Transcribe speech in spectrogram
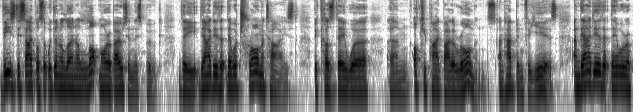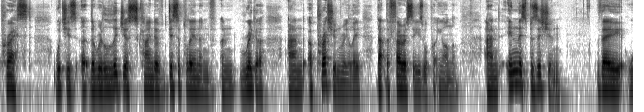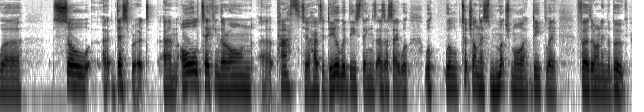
These disciples that we're going to learn a lot more about in this book, the, the idea that they were traumatized because they were um, occupied by the Romans and had been for years, and the idea that they were oppressed, which is uh, the religious kind of discipline and, and rigor and oppression, really, that the Pharisees were putting on them. And in this position, they were so uh, desperate um, all taking their own uh, path to how to deal with these things. As I say, we'll, we'll, we'll touch on this much more deeply further on in the book.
